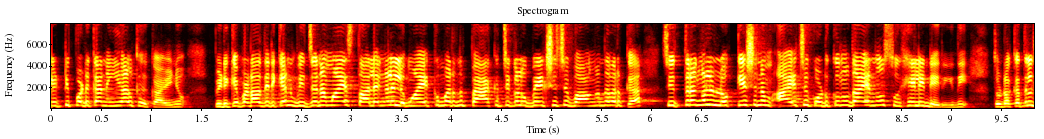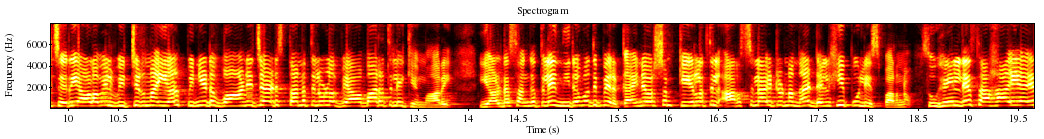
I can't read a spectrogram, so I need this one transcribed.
കെട്ടിപ്പടുക്കാൻ ഇയാൾക്ക് കഴിഞ്ഞു. പിടിക്കപ്പെടാതിരിക്കാൻ വിജനമായ സ്ഥലങ്ങളിൽ മയക്കുമരുന്ന് പാക്കറ്റുകൾ ഉപേക്ഷിച്ച് വാങ്ങുന്നവർക്ക് ചിത്രങ്ങളും ലൊക്കേഷനും അയച്ചു കൊടുക്കുന്നതായിരുന്നു സുഹേലിന്റെ രീതി. തുടക്കത്തിൽ ചെറിയ അളവിൽ വിറ്റിരുന്ന ഇയാൾ പിന്നീട് വാണിജ്യാടിസ്ഥാനത്തിലുള്ള വ്യാപാരത്തിലേക്ക് മാറി. ഇയാളുടെ സംഘത്തിലെ നിരവധി പേർ കഴിഞ്ഞ വർഷം കേരളത്തിൽ അറസ്റ്റിലായിട്ടുണ്ടെന്ന് ഡൽഹി പോലീസ് പറഞ്ഞു. സുഹേലിന്റെ സഹായിയായ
